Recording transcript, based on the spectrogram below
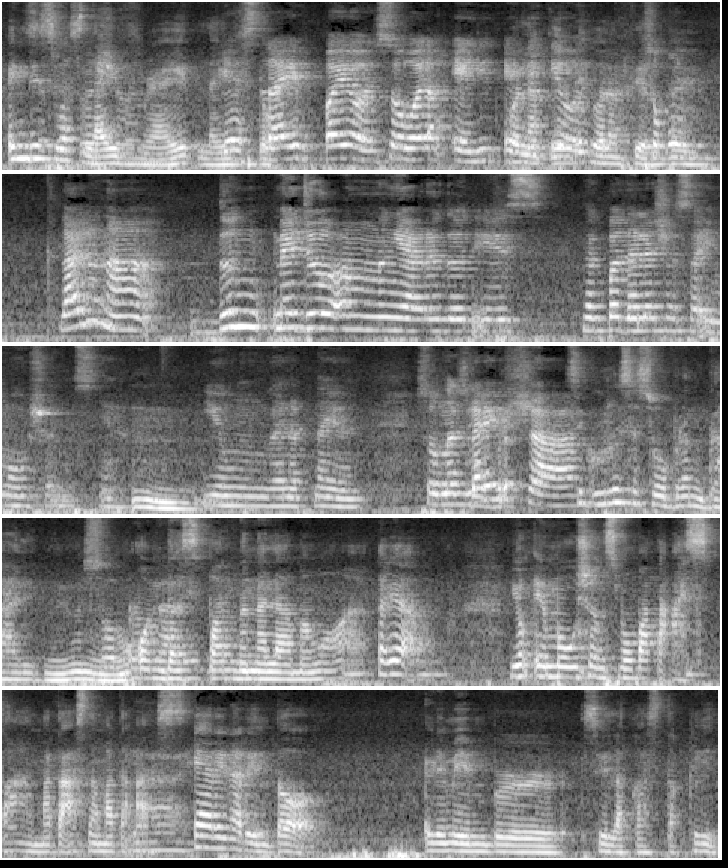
And this sa was live, right? Live yes, to. live pa yon So, walang edit, edit Walang yun. edit, walang filter. So, kung, lalo na, dun, medyo ang nangyari dun is, nagpadala siya sa emotions niya. Mm. Yung ganap na yun. So, nag-live Sobra- siya. Siguro sa sobrang galit mo yun, Sobrang no? on the spot na nalaman mo. Ah, kaya yung emotions mo mataas pa, mataas na mataas. Yeah. Kaya na rin to. Remember sila Kastakli.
